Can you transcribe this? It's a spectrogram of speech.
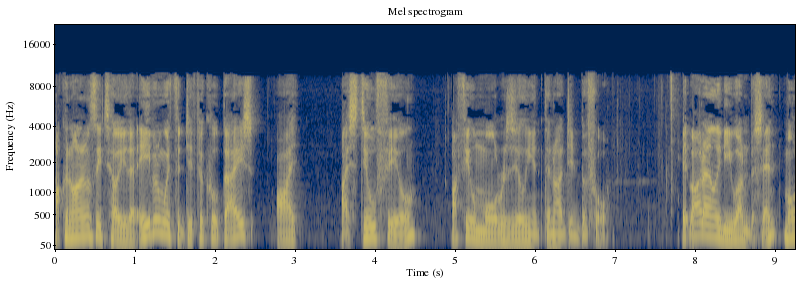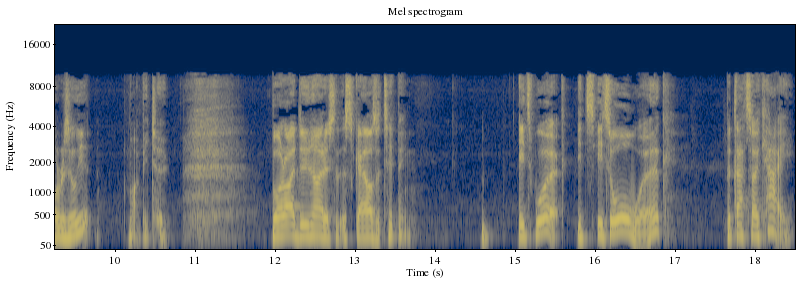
I can honestly tell you that even with the difficult days, I I still feel I feel more resilient than I did before. It might only be one percent more resilient, might be two, but I do notice that the scales are tipping. It's work. It's it's all work, but that's okay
